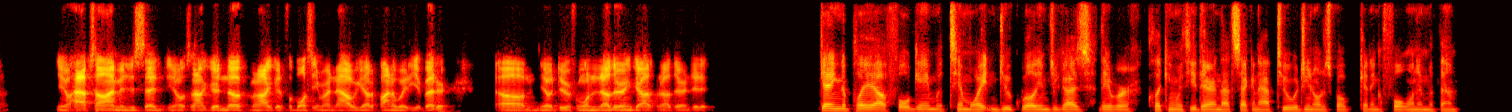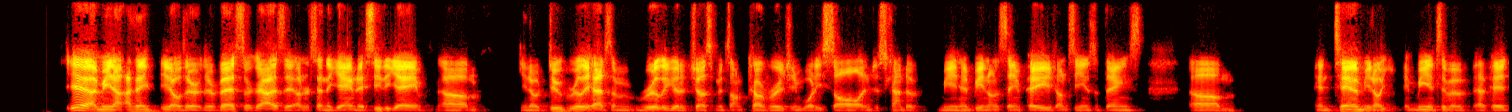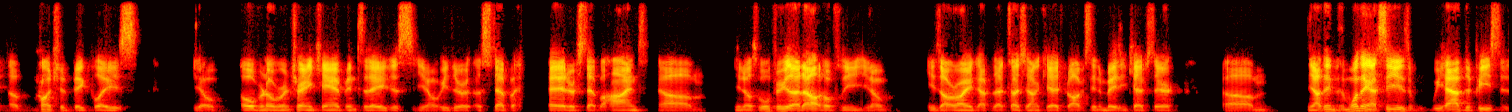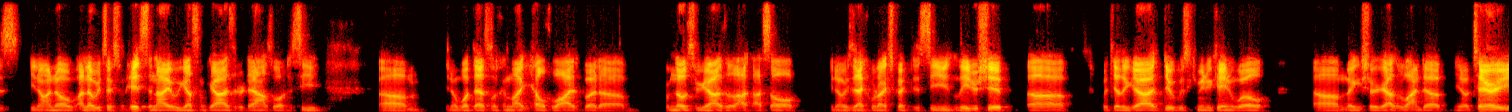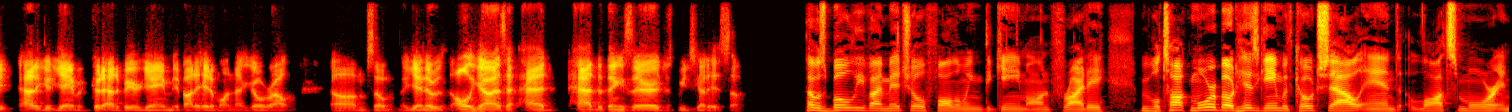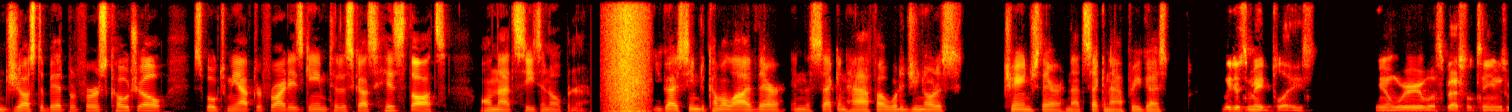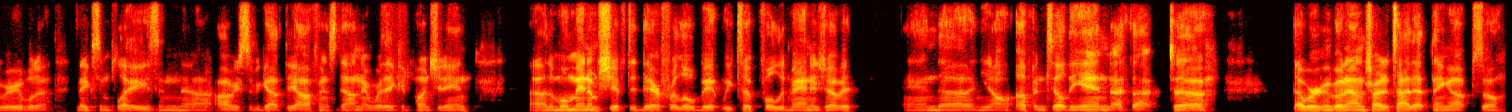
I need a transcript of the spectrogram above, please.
you know, halftime and just said, you know, it's not good enough. We're not a good football team right now. We got to find a way to get better. Um, you know, do it for one another, and guys went out there and did it getting to play a full game with Tim White and Duke Williams, you guys they were clicking with you there in that second half too. Would you notice about getting a full one in with them? Yeah, I mean, I think you know they're they're vets, they're guys, they understand the game, they see the game. Um, you know, Duke really had some really good adjustments on coverage and what he saw, and just kind of me and him being on the same page on seeing some things. Um, and Tim, you know, me and Tim have, have hit a bunch of big plays, you know, over and over in training camp, and today just you know either a step ahead or a step behind. Um, you know, so we'll figure that out. Hopefully, you know, he's all right after that touchdown catch, but obviously an amazing catch there. Um, you know, I think the one thing I see is we have the pieces. You know, I know I know we took some hits tonight. We got some guys that are down, so we'll have to see, um, you know, what that's looking like health wise. But uh, from those two guys, I, I, saw, you know, exactly what I expected to see. Leadership uh, with the other guys. Duke was communicating well, um, making sure guys were lined up. You know, Terry had a good game. Could have had a bigger game if I'd have hit him on that go route. Um, so again, there was all the guys had had the things there. Just we just got to hit stuff. That was Bo Levi Mitchell following the game on Friday. We will talk more about his game with Coach Sal and lots more in just a bit. But first, Coach O spoke to me after Friday's game to discuss his thoughts on that season opener. You guys seemed to come alive there in the second half. Uh, what did you notice change there in that second half for you guys? We just made plays you know, we were able special teams, we were able to make some plays. And uh, obviously, we got the offense down there where they could punch it in. Uh, the momentum shifted there for a little bit. We took full advantage of it. And, uh, you know, up until the end, I thought uh, that we were going to go down and try to tie that thing up. So,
